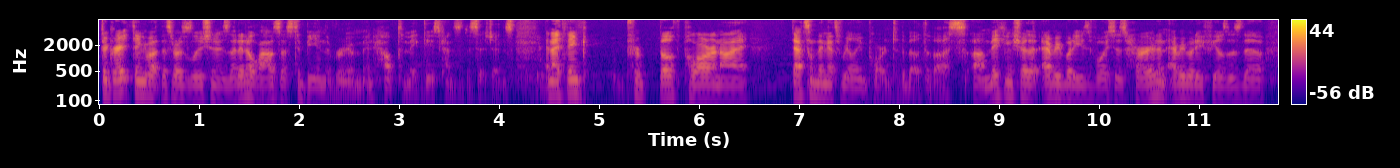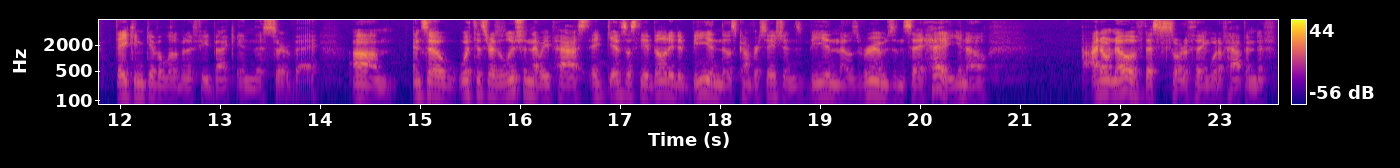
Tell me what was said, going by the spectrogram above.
the great thing about this resolution is that it allows us to be in the room and help to make these kinds of decisions. And I think for both Pilar and I, that's something that's really important to the both of us. Uh, making sure that everybody's voice is heard and everybody feels as though they can give a little bit of feedback in this survey. Um, and so, with this resolution that we passed, it gives us the ability to be in those conversations, be in those rooms, and say, hey, you know, I don't know if this sort of thing would have happened if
